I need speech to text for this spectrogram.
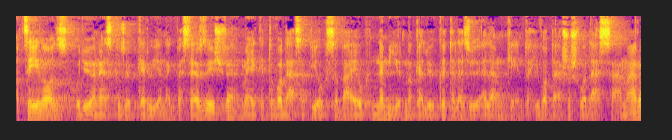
A cél az, hogy olyan eszközök kerüljenek beszerzésre, melyeket a vadászati jogszabályok nem írnak elő kötelező elemként a hivatásos vadász számára.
